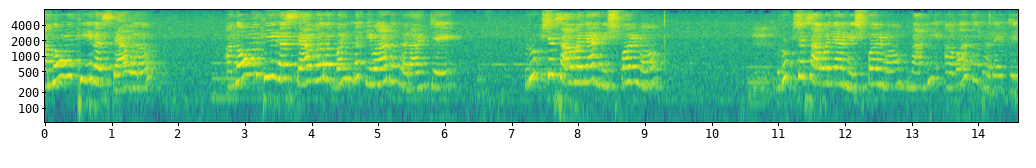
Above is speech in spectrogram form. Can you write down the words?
अनोळखी रस्त्यावर अनोळखी रस्त्यावर बंद किवाड घरांचे वृक्ष सावल्या निष्पर्ण वृक्ष सावल्या निष्पर्ण नाही आवाज धरायचे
